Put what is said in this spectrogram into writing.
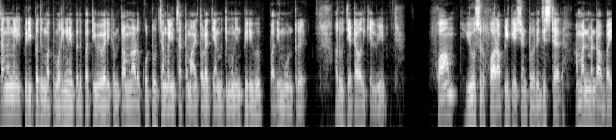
சங்கங்களை பிரிப்பது மற்றும் ஒருங்கிணைப்பது பற்றி விவரிக்கும் தமிழ்நாடு கூட்டுறவு சங்கங்களின் சட்டம் ஆயிரத்தி தொள்ளாயிரத்தி எண்பத்தி மூணின் பிரிவு பதிமூன்று. அறுபத்தி எட்டாவது கேள்வி. Form used for application to register amendment of by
